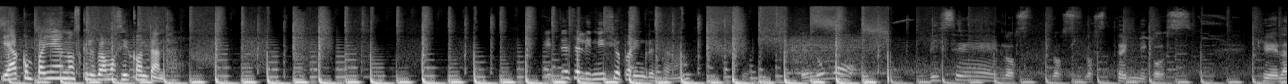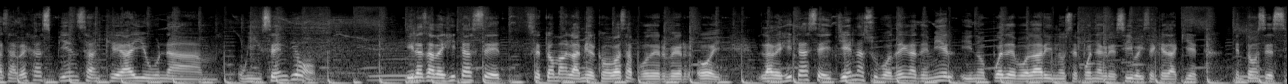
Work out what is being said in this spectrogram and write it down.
y acompáñenos que les vamos a ir contando. Este es el inicio para ingresar, ¿no? El humo, dice los, los, técnicos, que las abejas piensan que hay una, un incendio y las abejitas se, se toman la miel, como vas a poder ver hoy. La abejita se llena su bodega de miel y no puede volar y no se pone agresiva y se queda quieta. Entonces,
